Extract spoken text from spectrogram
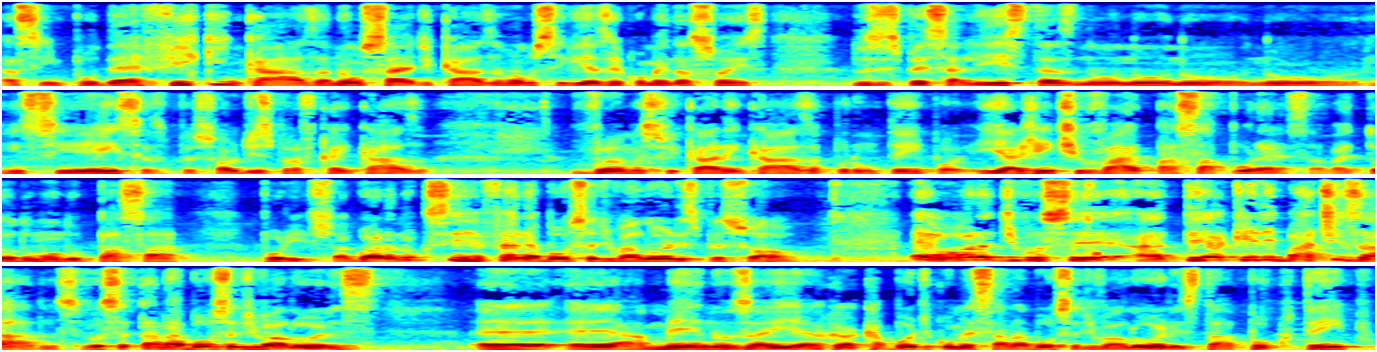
assim puder, fique em casa, não saia de casa. Vamos seguir as recomendações dos especialistas no, no, no, no em ciências. O pessoal diz para ficar em casa. Vamos ficar em casa por um tempo e a gente vai passar por essa. Vai todo mundo passar por isso. Agora, no que se refere à bolsa de valores, pessoal, é hora de você eh, ter aquele batizado. Se você está na bolsa de valores é, é, a menos aí, acabou de começar na bolsa de valores, está há pouco tempo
